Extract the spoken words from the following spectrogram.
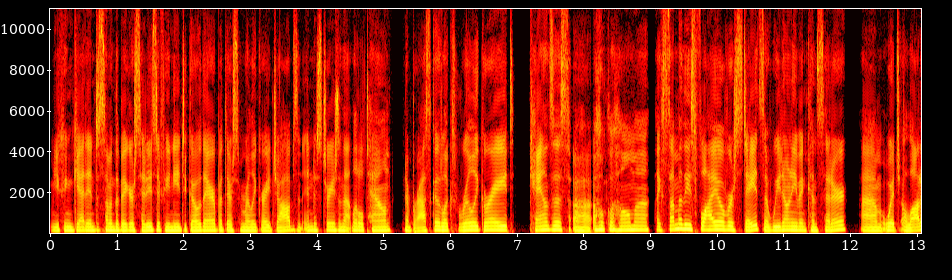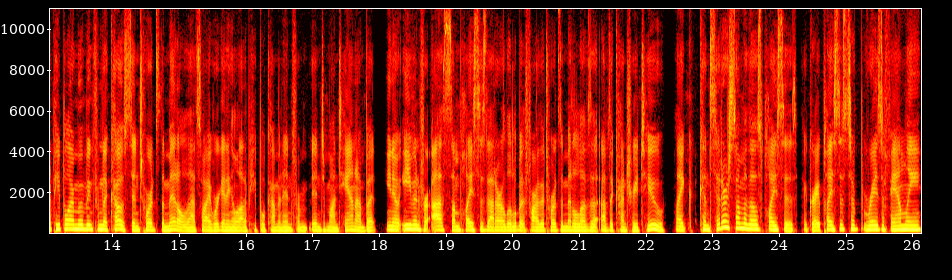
You can get into some of the bigger cities if you need to go there, but there's some really great jobs and industries in that little town. Nebraska looks really great. Kansas, uh, Oklahoma, like some of these flyover states that we don't even consider, um, which a lot of people are moving from the coast and towards the middle. That's why we're getting a lot of people coming in from into Montana. But you know, even for us, some places that are a little bit farther towards the middle of the of the country too, like consider some of those places. They're great places to raise a family.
